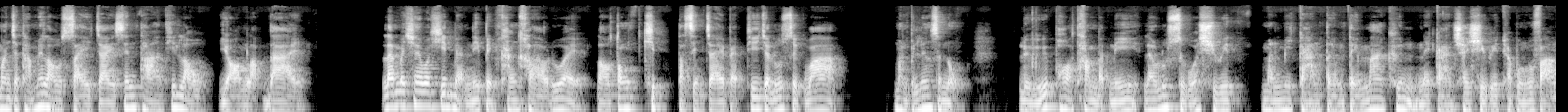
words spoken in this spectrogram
มันจะทำให้เราใส่ใจเส้นทางที่เรายอมรับได้ และไม่ใช่ว่าคิดแบบนี้เป็นครั้งคราวด้วย เราต้องคิดตัดสินใจแบบที่จะรู้สึกว่ามันเป็นเรื่องสนุก หรือพอทำแบบนี้แล้วรู้สึกว่าชีวิตมันมีการเติมเต็มมากขึ้นในการใช้ชีวิตครับคุณผู้ฟัง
